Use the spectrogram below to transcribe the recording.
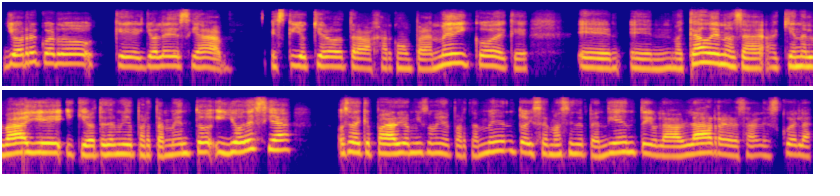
yo recuerdo que yo le decía, es que yo quiero trabajar como paramédico, de que en, en McAllen, o sea, aquí en el Valle, y quiero tener mi departamento. Y yo decía, o sea, de que pagar yo mismo mi departamento y ser más independiente y bla, bla, bla, regresar a la escuela.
